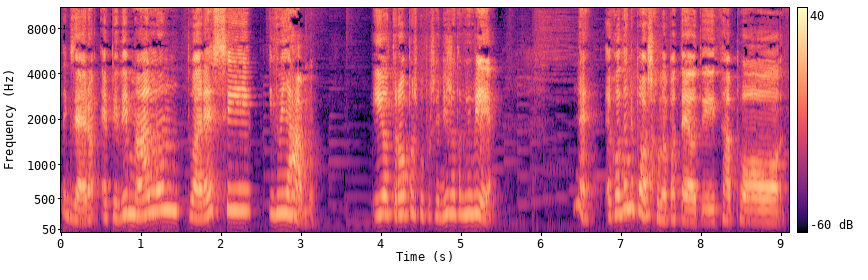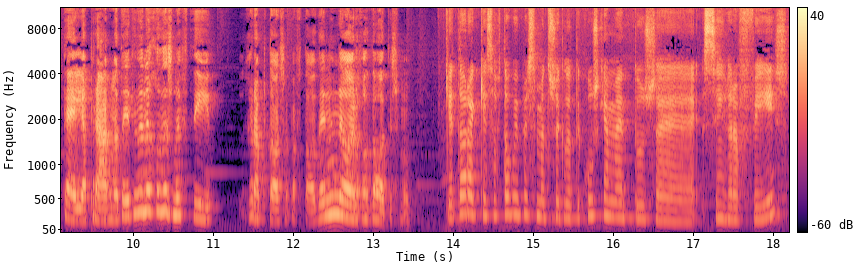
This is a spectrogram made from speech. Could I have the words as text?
δεν ξέρω, επειδή μάλλον του αρέσει η δουλειά μου ή ο τρόπος που προσεγγίζω τα βιβλία. Ναι, εγώ δεν υπόσχομαι ποτέ ότι θα πω τέλεια πράγματα, γιατί δεν έχω δεσμευτεί γραπτός από αυτό. Δεν είναι ο εργοδότης μου. Και τώρα και σε αυτό που είπες με τους εκδοτικούς και με τους ε, συγγραφείς,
